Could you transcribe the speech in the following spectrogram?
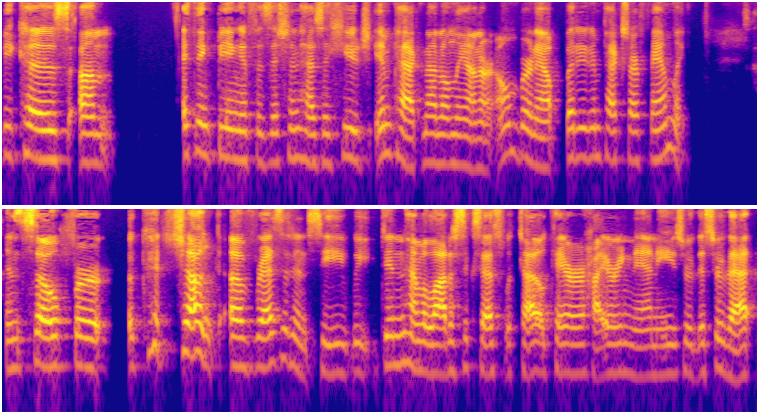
because um, I think being a physician has a huge impact not only on our own burnout, but it impacts our family. And so for a good chunk of residency, we didn't have a lot of success with childcare, hiring nannies, or this or that.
